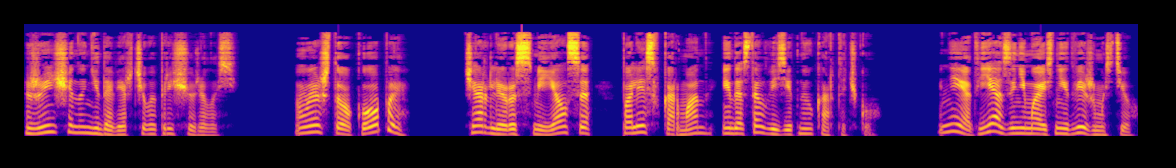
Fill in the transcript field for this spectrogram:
Женщина недоверчиво прищурилась. «Вы что, копы?» Чарли рассмеялся, полез в карман и достал визитную карточку. «Нет, я занимаюсь недвижимостью».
